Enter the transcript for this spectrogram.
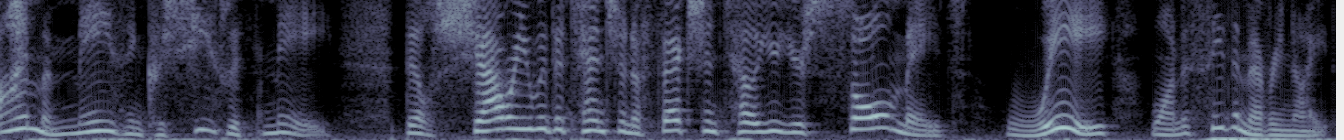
I'm amazing because she's with me. They'll shower you with attention, affection, tell you you're soulmates. We want to see them every night.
